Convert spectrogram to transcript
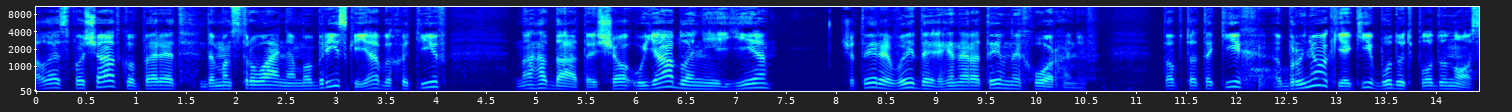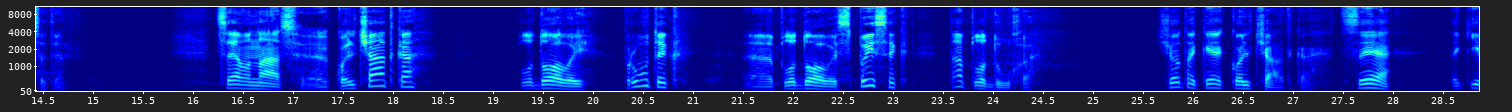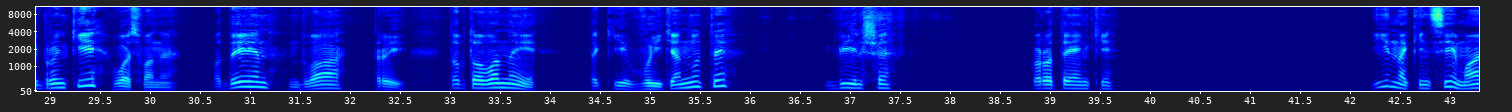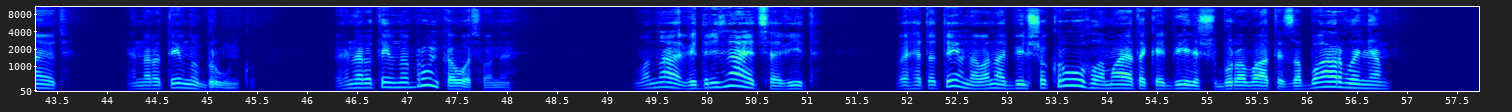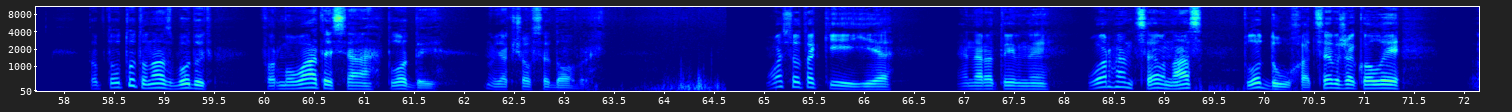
Але спочатку, перед демонструванням обрізки, я би хотів нагадати, що у яблуні є чотири види генеративних органів, тобто таких бруньок, які будуть плодоносити. Це у нас е, кольчатка, плодовий прутик, е, плодовий списик та плодуха. Що таке кольчатка? Це такі бруньки, ось вони. Один, два, три. Тобто вони такі витягнуті більше, коротенькі. І на кінці мають генеративну бруньку. Генеративна брунька, ось вони. Вона відрізняється від вегетативна, вона більш округла, має таке більш буровате забарвлення. Тобто тут у нас будуть формуватися плоди, ну, якщо все добре. Ось отакий є генеративний орган, це у нас плодуха. Це вже коли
